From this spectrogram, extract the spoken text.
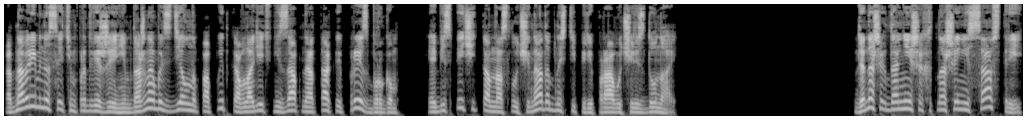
Одновременно с этим продвижением должна быть сделана попытка овладеть внезапной атакой Пресбургом и обеспечить там на случай надобности переправу через Дунай. Для наших дальнейших отношений с Австрией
